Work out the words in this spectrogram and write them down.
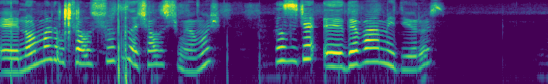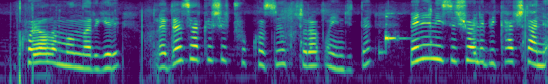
E, normalde bu çalışıyordu da çalışmıyormuş. Hızlıca e, devam ediyoruz. Koyalım bunları geri. Nedense arkadaşlar çok kasıyor kusura bakmayın cidden. Ben en iyisi şöyle birkaç tane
